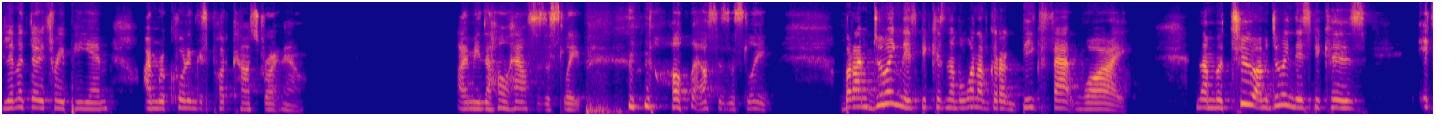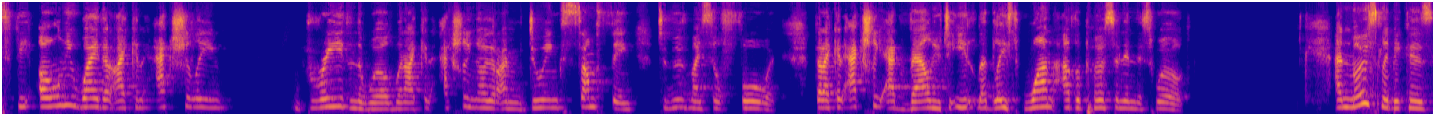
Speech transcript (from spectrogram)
11.33 p.m i'm recording this podcast right now. I mean the whole house is asleep. The whole house is asleep but I'm doing this because number one, I've got a big fat why. Number two, I'm doing this because it's the only way that I can actually breathe in the world when I can actually know that I'm doing something to move myself forward, that I can actually add value to at least one other person in this world. And mostly because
